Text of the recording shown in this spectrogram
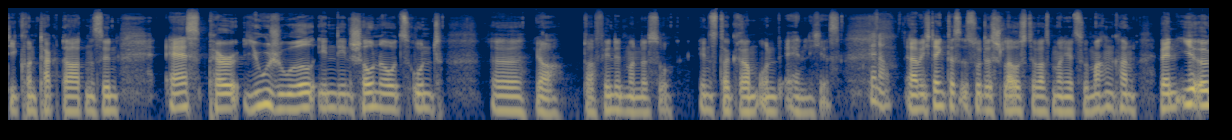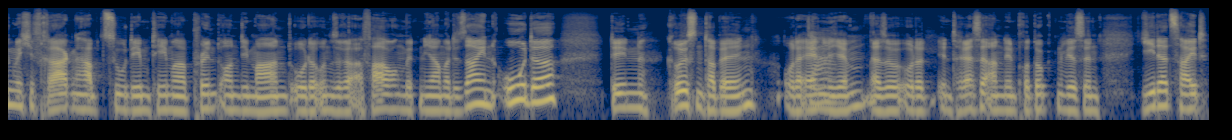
die Kontaktdaten sind as per usual in den Show Notes und äh, ja, da findet man das so. Instagram und ähnliches. Genau. Ähm, ich denke, das ist so das Schlauste, was man jetzt so machen kann. Wenn ihr irgendwelche Fragen habt zu dem Thema Print on Demand oder unsere Erfahrung mit Niyama Design oder den Größentabellen oder Ja. ähnlichem, also oder Interesse an den Produkten. Wir sind jederzeit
